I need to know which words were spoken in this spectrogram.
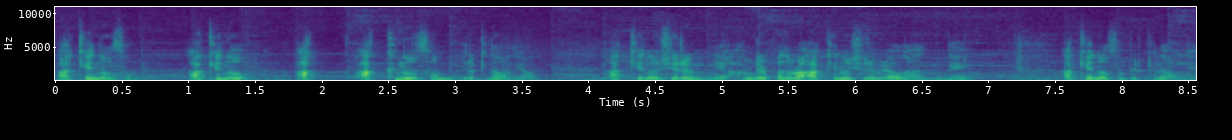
아케노솜 아케노 아, 아크노솜 이렇게 나오네요 아케노 시름 예, 한글판으로 아케노 시름이라고 나왔는데 아케노솜 이렇게 나오네요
